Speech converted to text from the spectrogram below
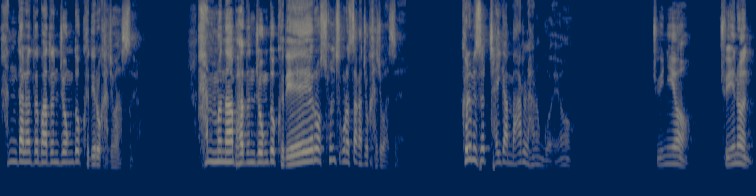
한 달러도 받은 종도 그대로 가져왔어요. 한 문화 받은 종도 그대로 손수건으로 싸가지고 가져왔어요. 그러면서 자기가 말을 하는 거예요. 주인이여, 주인은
